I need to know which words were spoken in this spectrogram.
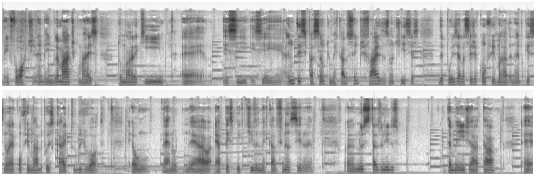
bem forte, né, bem emblemático, mas tomara que é, esse, esse antecipação que o mercado sempre faz das notícias, depois ela seja confirmada, né? Porque se não é confirmado, depois cai tudo de volta. É, o, é, a, é, a, é a perspectiva do mercado financeiro, né? Uh, nos Estados Unidos também já está é,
